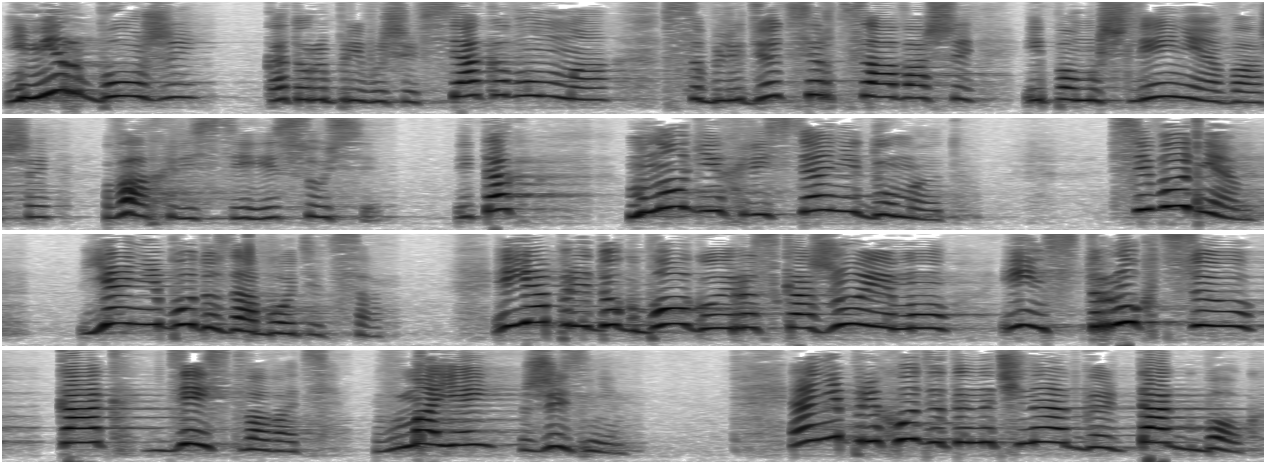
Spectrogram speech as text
И мир Божий, который превыше всякого ума, соблюдет сердца ваши и помышления ваши во Христе Иисусе. Итак, многие христиане думают, сегодня я не буду заботиться – и я приду к Богу и расскажу Ему инструкцию, как действовать в моей жизни. И они приходят и начинают говорить, так, Бог,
